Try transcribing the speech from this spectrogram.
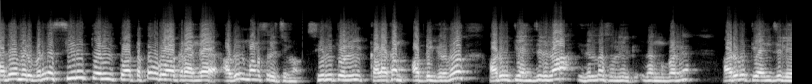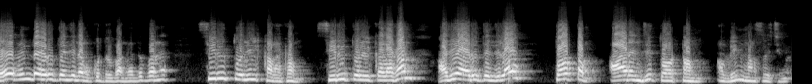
அதே மாதிரி பாருங்க சிறு தொழில் தோட்டத்தை உருவாக்குறாங்க அப்படின்னு மனசு வச்சுக்கணும். சிறு தொழில் கழகம் அப்படிங்கிறதும் அறுபத்தி அஞ்சுல தான் இதெல்லாம் சொல்லியிருக்கு. இதாங்க பாருங்க. அறுபத்தி அஞ்சுலயே ரெண்டு அறுபத்தஞ்சு நம்ம கொடுத்துருப்பாங்க. இது பாருங்க சிறு தொழில் கழகம். சிறு தொழில் கழகம் அதே அறுபத்தஞ்சுல தோட்டம் ஆரஞ்சு தோட்டம் அப்படின்னு மனசு வச்சுங்க.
